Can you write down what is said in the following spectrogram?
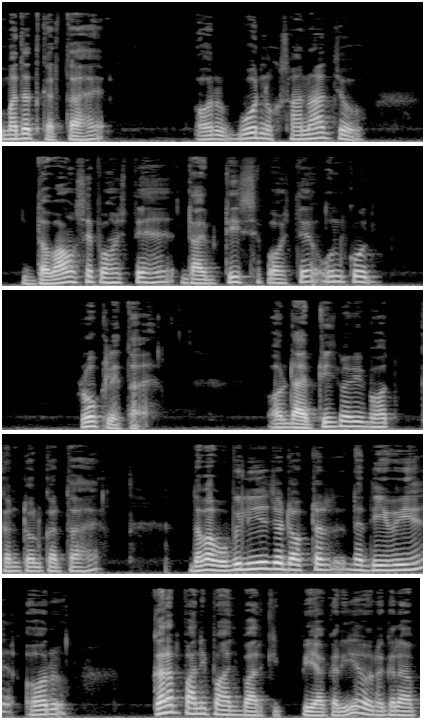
मदद करता है और वो नुकसान जो दवाओं से पहुँचते हैं, डायबिटीज़ से पहुँचते हैं, उनको रोक लेता है और डायबिटीज़ में भी बहुत कंट्रोल करता है। दवा वो भी लिए जो डॉक्टर ने दी हुई है और गर्म पानी पाँच बार की पिया करिए और अगर आप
